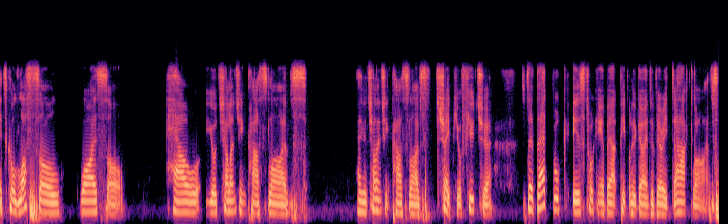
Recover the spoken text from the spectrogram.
it's called Lost Soul, Wise Soul: How Your Challenging Past Lives, How Your Challenging Past Lives Shape Your Future. So that book is talking about people who go into very dark lives.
